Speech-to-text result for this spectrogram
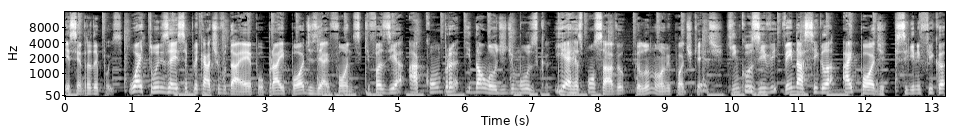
Esse entra depois. O iTunes é esse aplicativo da Apple para iPods e iPhones que fazia a compra e download de música e é responsável pelo nome podcast, que inclusive vem da sigla iPod, que significa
